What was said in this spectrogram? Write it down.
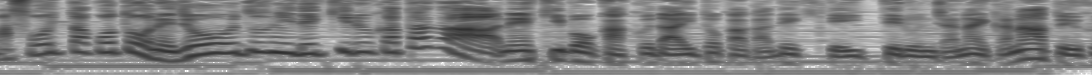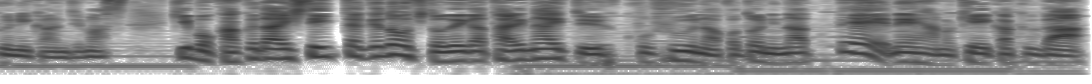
まあ、そういったことをね、上手にできる方がね、規模拡大とかができていってるんじゃないかなというふうに感じます。規模拡大していったけど、人手が足りないという風なことになって、ね、あの、計画が、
